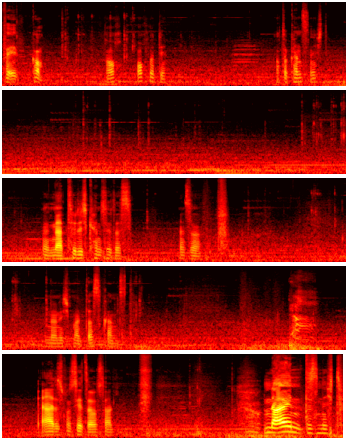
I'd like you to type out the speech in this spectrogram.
Faith, komm. Hoch, hoch mit dir. Ach, du kannst nicht. Natürlich kannst du das. Also. Wenn du nicht mal das kannst. Ja, das muss ich jetzt aushalten. Nein, das nicht.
